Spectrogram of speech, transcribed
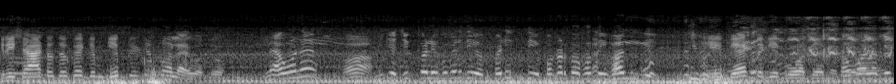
ક્રિશ આટો તો કે કેમ ગિફ્ટ કેમ ન લાવ્યો તો? લાવો ને હા. નીચે ચીપકલી પકડી દી પડી હતી પકડતો થતો ભાગી ગઈ એ બેસ્ટ ગિફ્ટ હોત એને કપાળે પડી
